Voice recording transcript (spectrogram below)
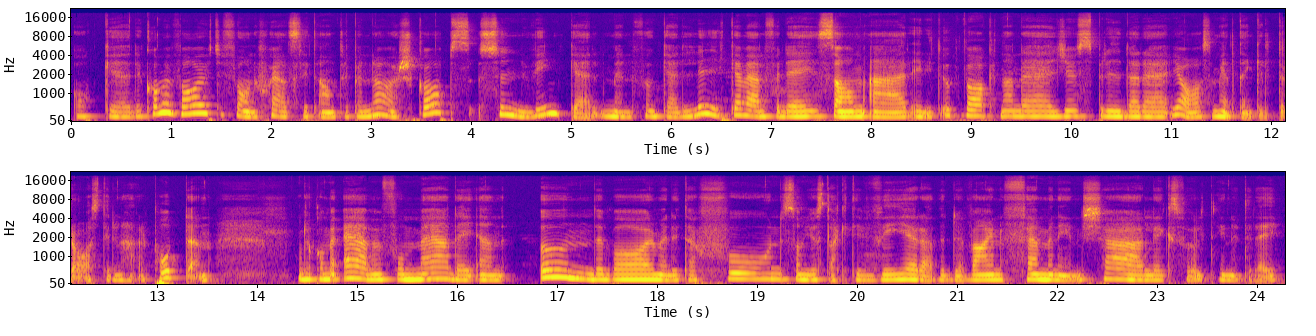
Och eh, det kommer vara utifrån själsligt entreprenörskaps synvinkel men funkar lika väl för dig som är i ditt uppvaknande, ljusspridare, ja som helt enkelt dras till den här podden. Och du kommer även få med dig en underbar meditation som just aktiverar the divine feminine kärleksfullt inuti dig.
